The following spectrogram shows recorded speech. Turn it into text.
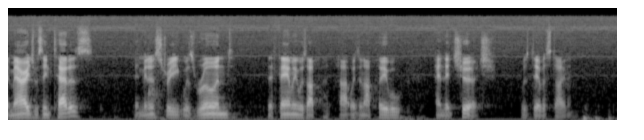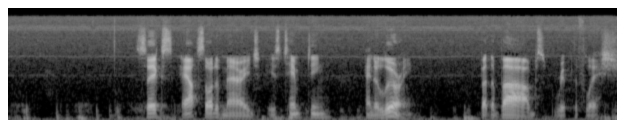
Their marriage was in tatters, their ministry was ruined, their family was, up, uh, was in upheaval, and their church was devastating. Sex outside of marriage is tempting and alluring, but the barbs rip the flesh.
